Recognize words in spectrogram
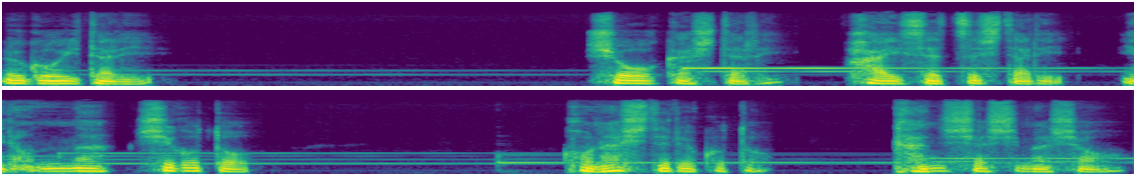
々動いたり消化したり排泄したりいろんな仕事をこなしていること感謝しましょう。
